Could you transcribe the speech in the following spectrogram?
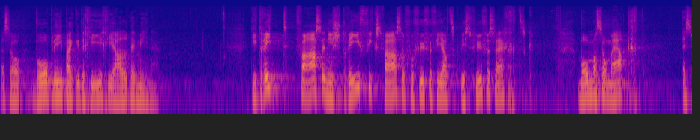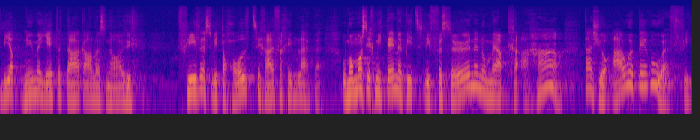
Also, wo bleibe eigentlich ich in all dem hinein? Die dritte Phase ist die Reifungsphase von 45 bis 65, wo man so merkt, es wird nicht mehr jeden Tag alles neu. Vieles wiederholt sich einfach im Leben. Und man muss sich mit dem ein bisschen versöhnen und merken, aha, das ist ja auch eine Berufung.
